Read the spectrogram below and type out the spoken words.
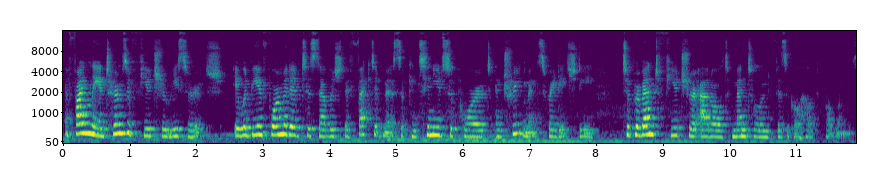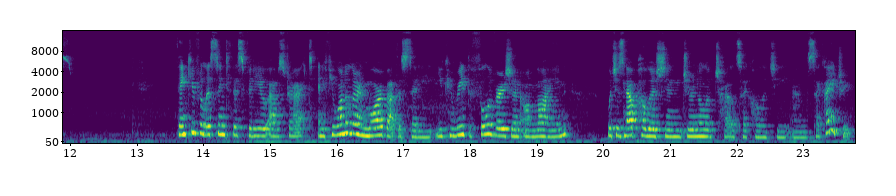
And finally, in terms of future research, it would be informative to establish the effectiveness of continued support and treatments for ADHD to prevent future adult mental and physical health problems. Thank you for listening to this video abstract, and if you want to learn more about the study, you can read the full version online which is now published in Journal of Child Psychology and Psychiatry.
